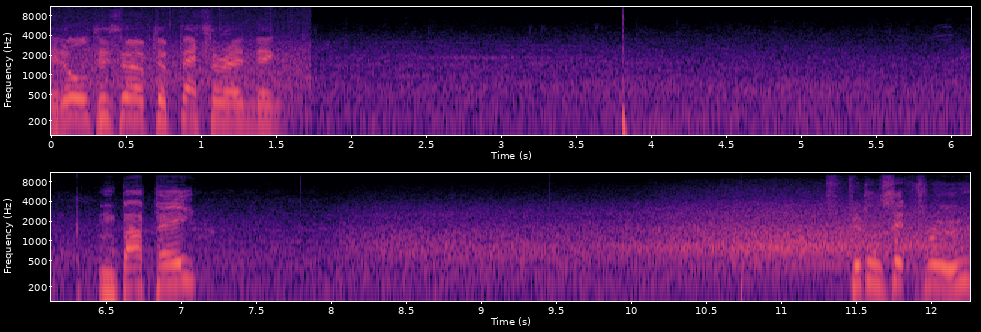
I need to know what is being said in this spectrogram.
It all deserved a better ending. Mbappe. Fiddles it through.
